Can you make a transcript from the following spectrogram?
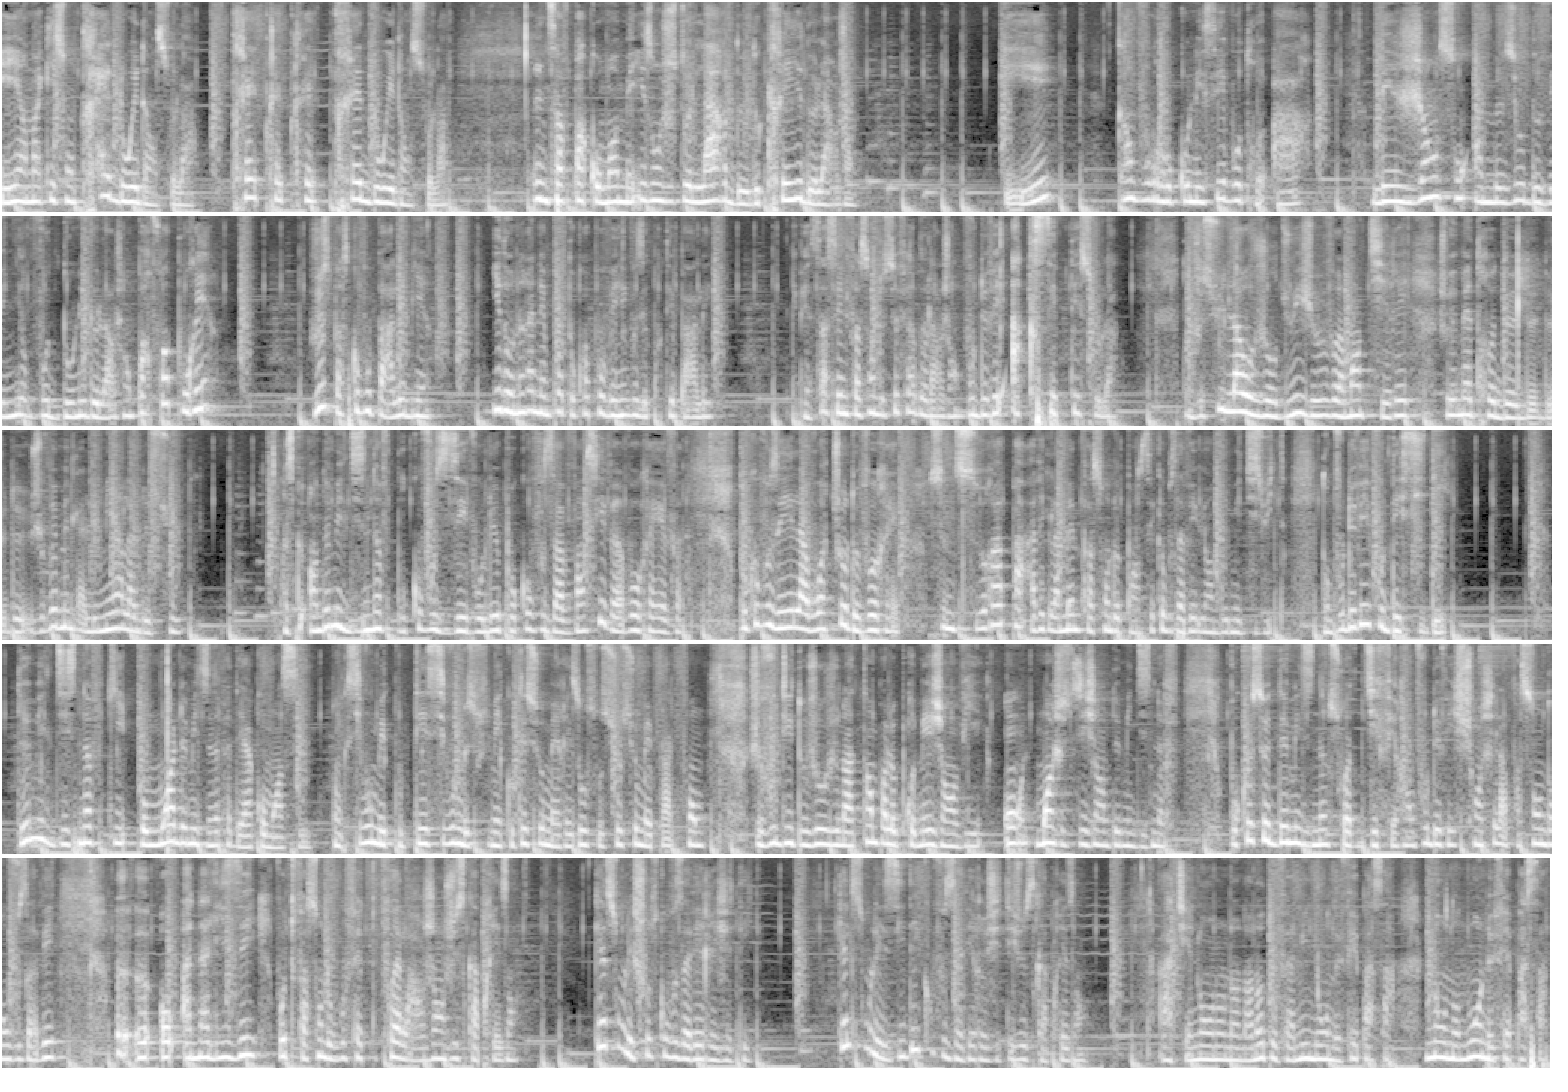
Et il y en a qui sont très doués dans cela. Très, très, très, très doués dans cela. Ils ne savent pas comment, mais ils ont juste l'art de, créer de l'argent. Et quand vous reconnaissez votre art, les gens sont en mesure de venir vous donner de l'argent, parfois pour rien, juste parce que vous parlez bien. Ils donneraient n'importe quoi pour venir vous écouter parler. Eh bien, ça, c'est une façon de se faire de l'argent. Vous devez accepter cela. Donc, je suis là aujourd'hui, je veux vraiment tirer, je veux mettre, de, de je veux mettre la lumière là-dessus. Parce qu'en 2019, pour que vous évoluez, pour que vous avanciez vers vos rêves, pour que vous ayez la voiture de vos rêves, ce ne sera pas avec la même façon de penser que vous avez eu en 2018. Donc vous devez vous décider. 2019 qui, pour moi, 2019 a déjà commencé. Donc, si vous m'écoutez, si vous m'écoutez sur mes réseaux sociaux, sur mes plateformes, je vous dis toujours, je n'attends pas le 1er janvier. moi, je suis déjà en 2019. Pour que ce 2019 soit différent, vous devez changer la façon dont vous avez euh, euh, analysé votre façon de vous faire, faire l'argent jusqu'à présent. Quelles sont les choses que vous avez rejetées? Quelles sont les idées que vous avez rejetées jusqu'à présent? Ah tiens, non, non, non, dans notre famille, nous, on ne fait pas ça. Non, non, nous, on ne fait pas ça.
